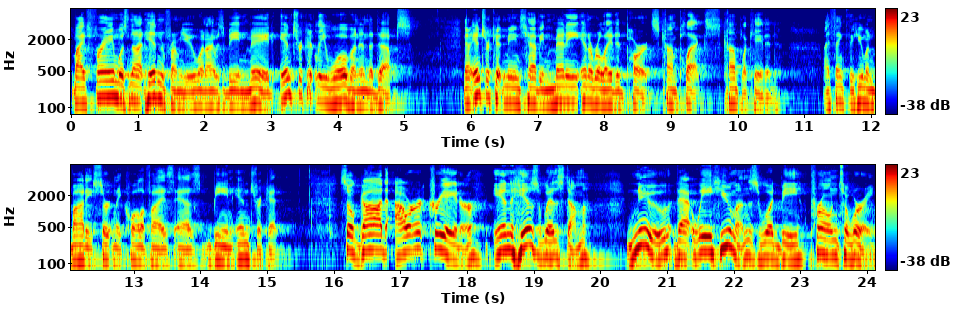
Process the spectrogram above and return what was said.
My frame was not hidden from you when I was being made, intricately woven in the depths. Now, intricate means having many interrelated parts, complex, complicated. I think the human body certainly qualifies as being intricate. So, God, our Creator, in His wisdom, knew that we humans would be prone to worry.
